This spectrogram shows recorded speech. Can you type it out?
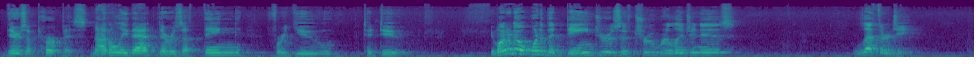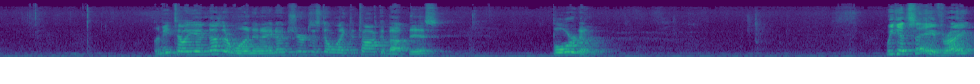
there's a purpose. Not only that, there is a thing for you to do. You want to know what one of the dangers of true religion is? lethargy. Let me tell you another one, and I know churches don't like to talk about this boredom. We get saved, right?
